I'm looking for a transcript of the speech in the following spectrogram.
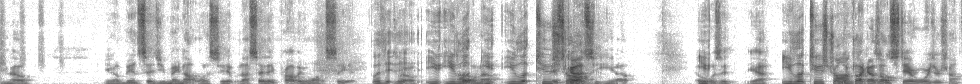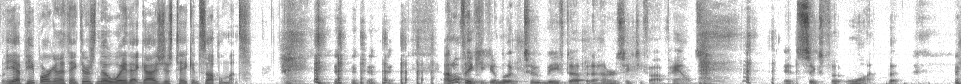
you know you know, Ben said you may not want to see it, but I say they probably want to see it. Was it so, you? You look you, you, look too it's strong. Gutsy, you know. You, was it? Yeah. You look too strong. It looked like I was on steroids or something. Yeah, people are going to think there's no way that guy's just taking supplements. I don't think you can look too beefed up at 165 pounds at six foot one, but um,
